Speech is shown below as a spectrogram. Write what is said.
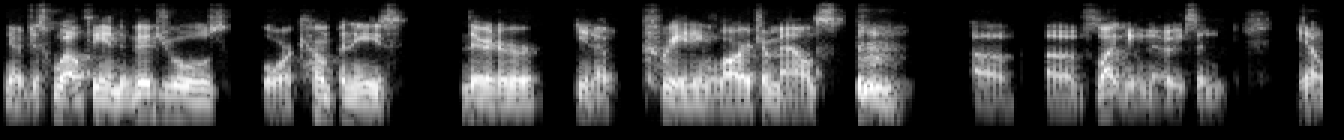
You know, just wealthy individuals or companies that are you know creating large amounts of of Lightning nodes and you know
